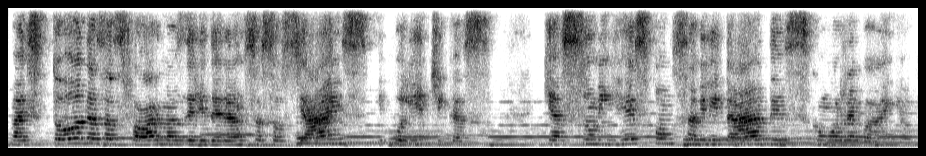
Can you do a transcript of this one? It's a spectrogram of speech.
mas todas as formas de lideranças sociais e políticas que assumem responsabilidades com o rebanho.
